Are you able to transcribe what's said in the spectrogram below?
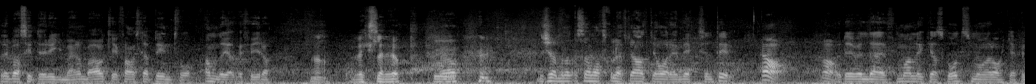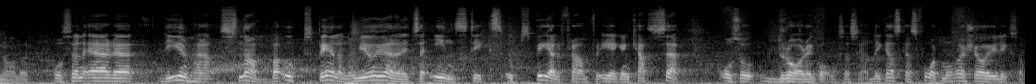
Det bara sitter i ryggmärgen och bara okej, okay, fan släppte in två. Ja men då gör vi fyra. Ja, växlar vi upp. Mm. Ja. Det känns som att Skellefteå alltid har en växel till. Ja. ja. Och det är väl därför man lyckas gå till så många raka finaler. Och sen är det, det är ju de här snabba uppspelen. De gör ju gärna lite så insticksuppspel framför egen kasse. Och så drar det igång så att säga. Det är ganska svårt. Många kör ju liksom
